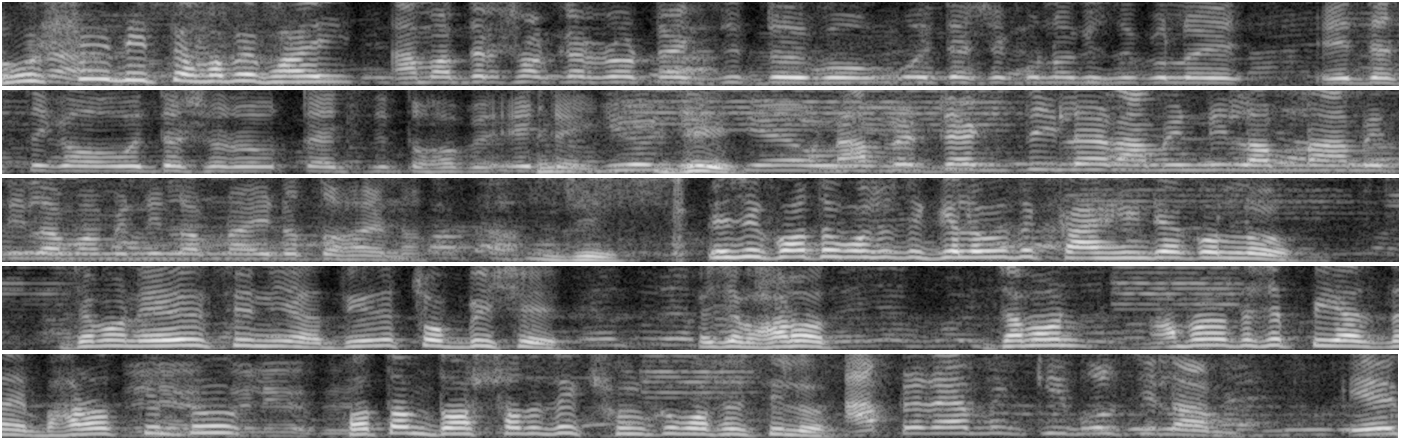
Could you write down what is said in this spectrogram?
অবশ্যই দিতে হবে ভাই। আমাদের সরকারেরও ট্যাক্স দিতে হইব ওই দেশে কোনো কিছুগুলো এই দেশ থেকে ওই দেশেরও ট্যাক্স দিতে হবে এটাই। জি। আপনি ট্যাক্স দিলেন আমি নিলাম না আমি দিলাম আমি নিলাম না এটা তো হয় না। জি। এই যে গত বছর যে গেল কাহিনীটা করল যেমন এলসি নিয়ে দুই হাজার চব্বিশে এই যে ভারত যেমন আমাদের দেশে পেঁয়াজ নাই ভারত কিন্তু প্রথম দশ শতাধিক শুল্ক বসেছিল। আপনারা আমি কি বলছিলাম? এই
